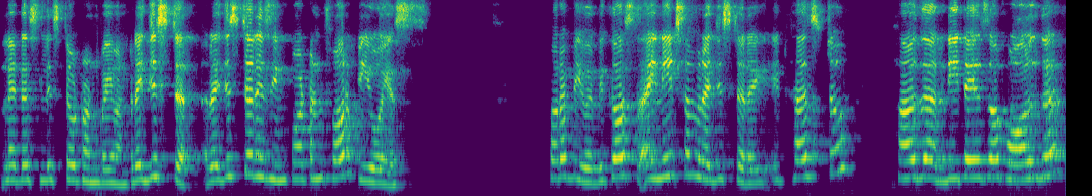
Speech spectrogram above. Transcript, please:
let us list out one by one. Register. Register is important for POS. For a POS because I need some register. It has to have the details of all the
